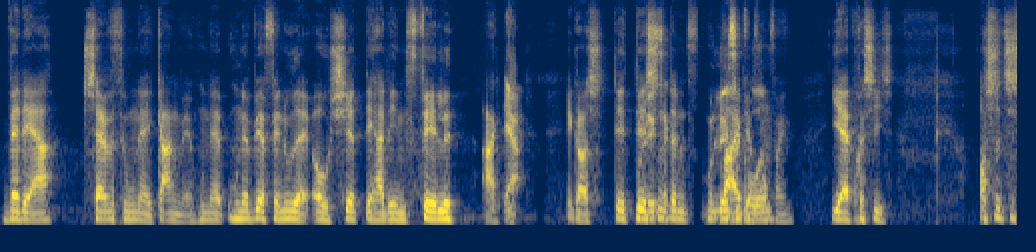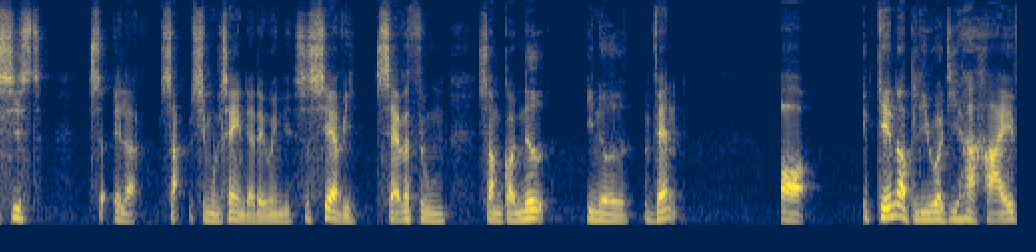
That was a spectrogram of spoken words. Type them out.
hvad det er, Savathun er i gang med. Hun er, hun er ved at finde ud af, oh shit, det her det er en fælde -agtigt. Ja. Ikke også? Det, det er løser- sådan den hun løser vibe, jeg får koden. hende. Ja, præcis. Og så til sidst, så, eller simultant er det jo egentlig, så ser vi Savathun, som går ned i noget vand, og genoplever de her hive.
